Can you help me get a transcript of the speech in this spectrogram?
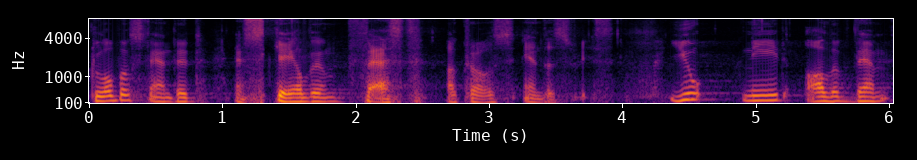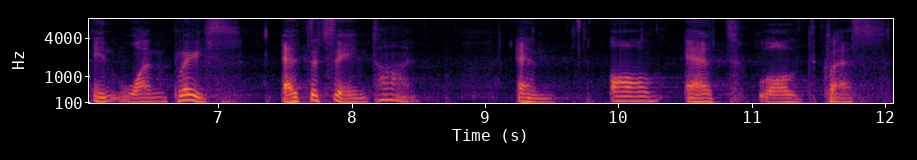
global standard and scale them fast across industries. You need all of them in one place at the same time, and all at world class.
